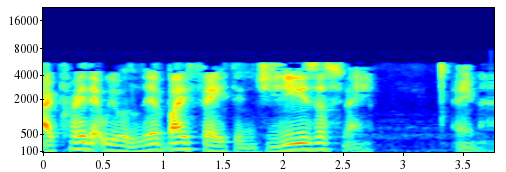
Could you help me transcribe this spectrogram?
I pray that we would live by faith in Jesus' name. Amen.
